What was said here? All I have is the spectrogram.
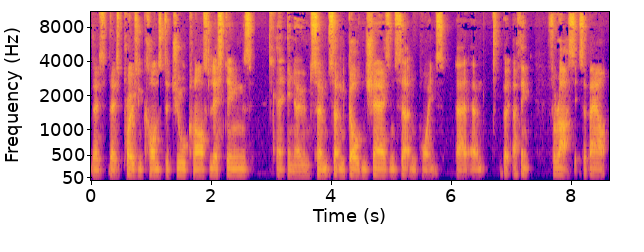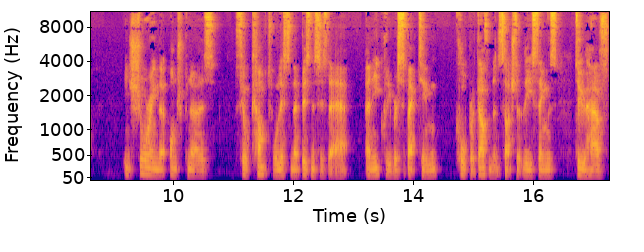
there's there's pros and cons to dual class listings, you know, some certain golden shares in certain points, uh, um, but I think for us it's about ensuring that entrepreneurs feel comfortable listing their businesses there and equally respecting corporate governance such that these things do have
